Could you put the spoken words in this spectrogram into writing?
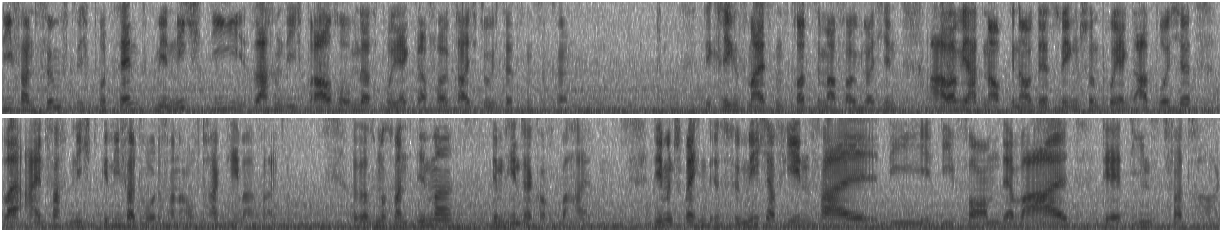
liefern 50 Prozent mir nicht die Sachen, die ich brauche, um das Projekt erfolgreich durchsetzen zu können. Wir kriegen es meistens trotzdem erfolgreich hin, aber wir hatten auch genau deswegen schon Projektabbrüche, weil einfach nicht geliefert wurde von Auftraggeberseite. Also das muss man immer im Hinterkopf behalten. Dementsprechend ist für mich auf jeden Fall die, die Form der Wahl der Dienstvertrag.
